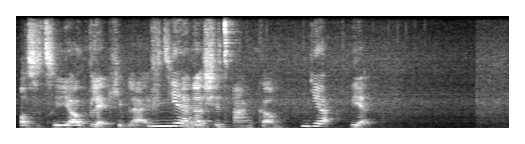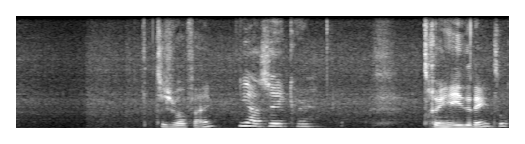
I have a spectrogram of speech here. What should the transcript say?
als het jouw plekje blijft. Ja. En als je het aan kan. ja, Dat is wel fijn. ja, zeker. Dat gun je iedereen toch?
